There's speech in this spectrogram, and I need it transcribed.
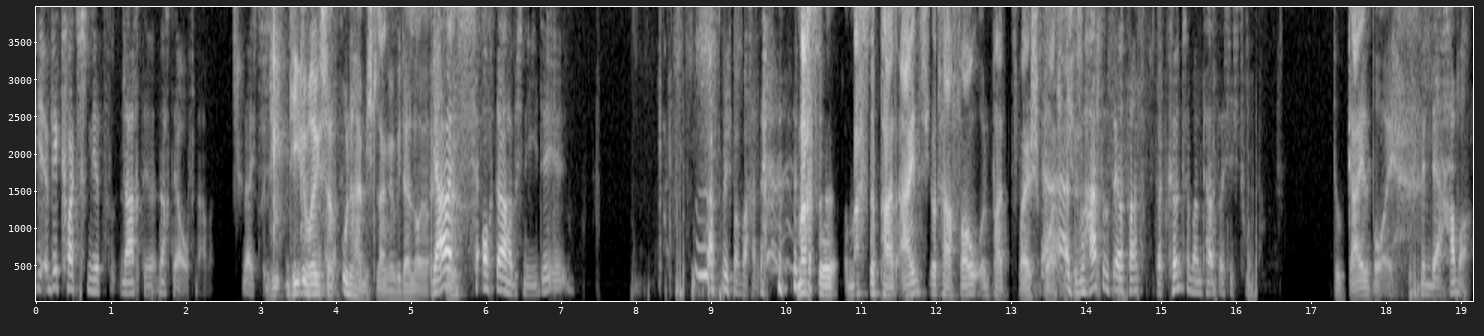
Wir, wir quatschen jetzt nach der, nach der Aufnahme. Vielleicht. Die, die übrigens schon unheimlich lange wieder läuft. ja, ne? ich, auch da habe ich eine Idee. Lass mich mal machen. machst, du, machst du Part 1 JHV und Part 2 Ja, Sportliches. du hast es erfasst. Das könnte man tatsächlich tun. Du Geilboy. Ich bin der Hammer.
